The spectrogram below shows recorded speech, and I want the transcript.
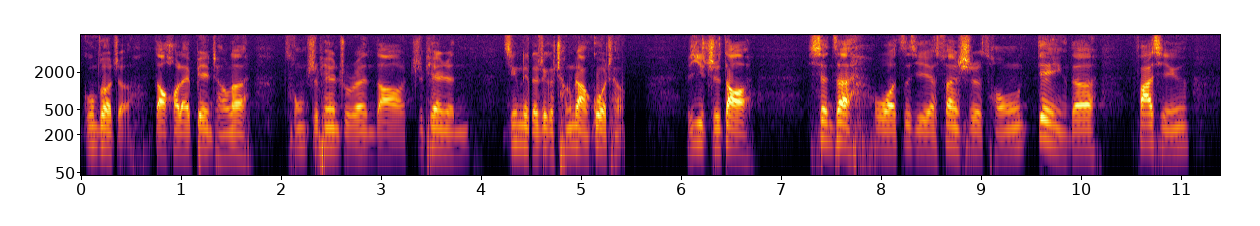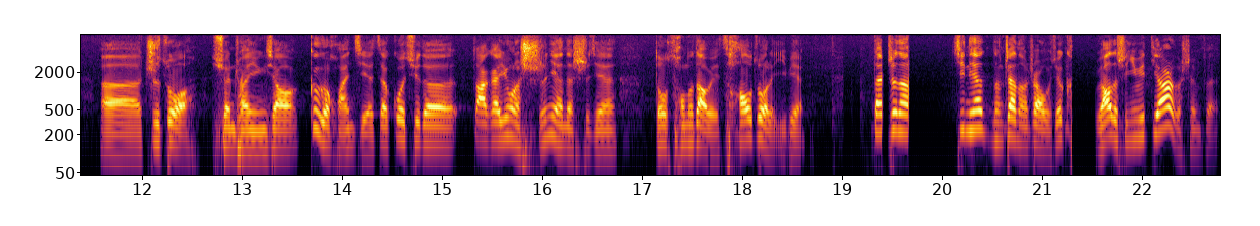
工作者，到后来变成了从制片主任到制片人，经历了这个成长过程，一直到现在，我自己也算是从电影的发行、呃制作、宣传、营销各个环节，在过去的大概用了十年的时间，都从头到尾操作了一遍，但是呢。今天能站到这儿，我觉得主要的是因为第二个身份，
